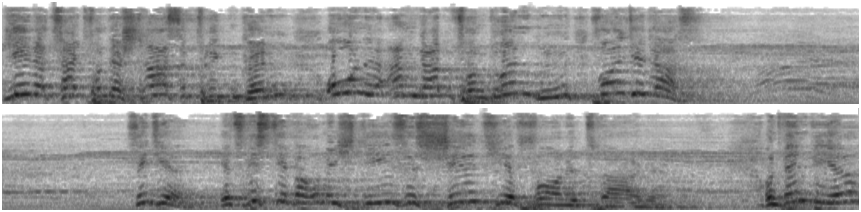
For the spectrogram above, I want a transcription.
jederzeit von der Straße pflücken können, ohne Angabe von Gründen? Wollt ihr das? Seht ihr, jetzt wisst ihr, warum ich dieses Schild hier vorne trage. Und wenn wir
